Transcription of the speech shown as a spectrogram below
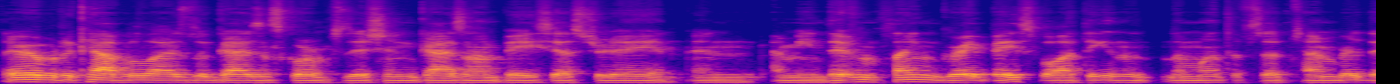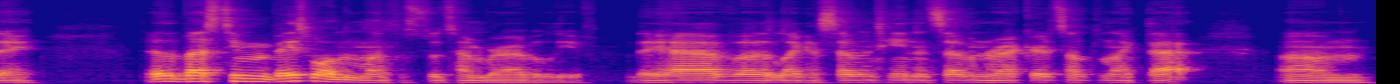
they're able to capitalize with guys in scoring position, guys on base yesterday. And, and I mean, they've been playing great baseball. I think in the, month of September, they they're the best team in baseball in the month of September, I believe. They have uh, like a 17 and 7 record, something like that. Um,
